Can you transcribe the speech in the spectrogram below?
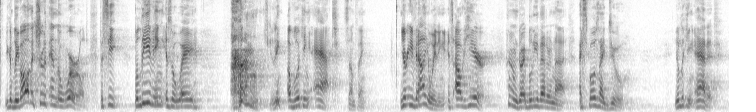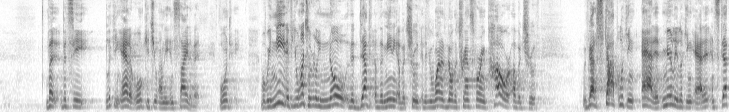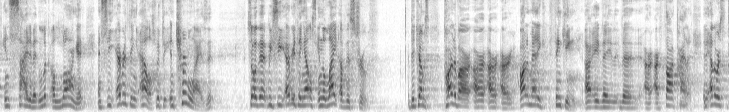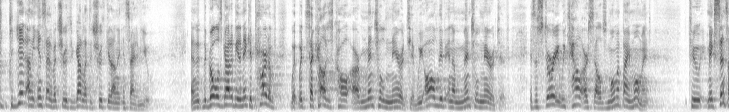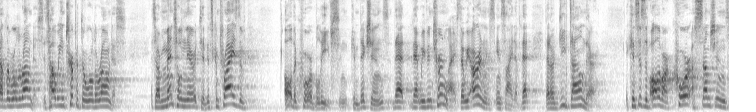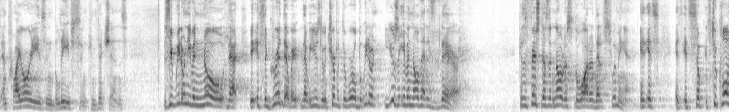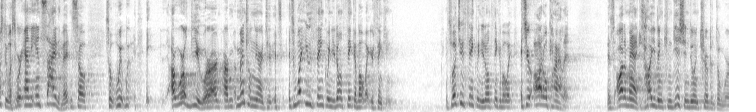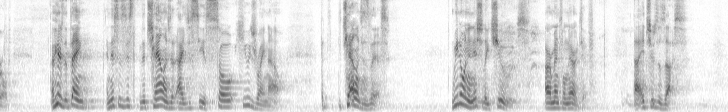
You can believe all the truth in the world. But see, believing is a way excuse me, of looking at something. You're evaluating it. It's out here. Hmm, do I believe that or not? I suppose I do. You're looking at it. But, but see, looking at it won't get you on the inside of it. Won't, what we need, if you want to really know the depth of the meaning of a truth, and if you want to know the transforming power of a truth, we've got to stop looking at it, merely looking at it, and step inside of it and look along it and see everything else. We have to internalize it so that we see everything else in the light of this truth. It becomes part of our, our, our, our automatic thinking, our, the, the, our, our, thought pilot. In other words, to, to, get on the inside of a truth, you've got to let the truth get on the inside of you. And the, the goal has got to be to make it part of what, what psychologists call our mental narrative. We all live in a mental narrative. It's a story we tell ourselves moment by moment to make sense out of the world around us. It's how we interpret the world around us. It's our mental narrative. It's comprised of all the core beliefs and convictions that, that we've internalized, that we are in inside of, that, that are deep down there. It consists of all of our core assumptions and priorities and beliefs and convictions. But see, we don't even know that it's the grid that we, that we use to interpret the world, but we don't usually even know that it's there. Because the fish doesn't notice the water that it's swimming in. It, it's, it, it's, so, it's too close to us. We're on the inside of it. And so, so we, we, our worldview or our, our mental narrative, it's, it's what you think when you don't think about what you're thinking. It's what you think when you don't think about what, it's your autopilot. It's automatic. It's how you've been conditioned to interpret the world. Now, here's the thing, and this is just the challenge that I just see is so huge right now. But the challenge is this we don't initially choose our mental narrative, uh, it chooses us.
